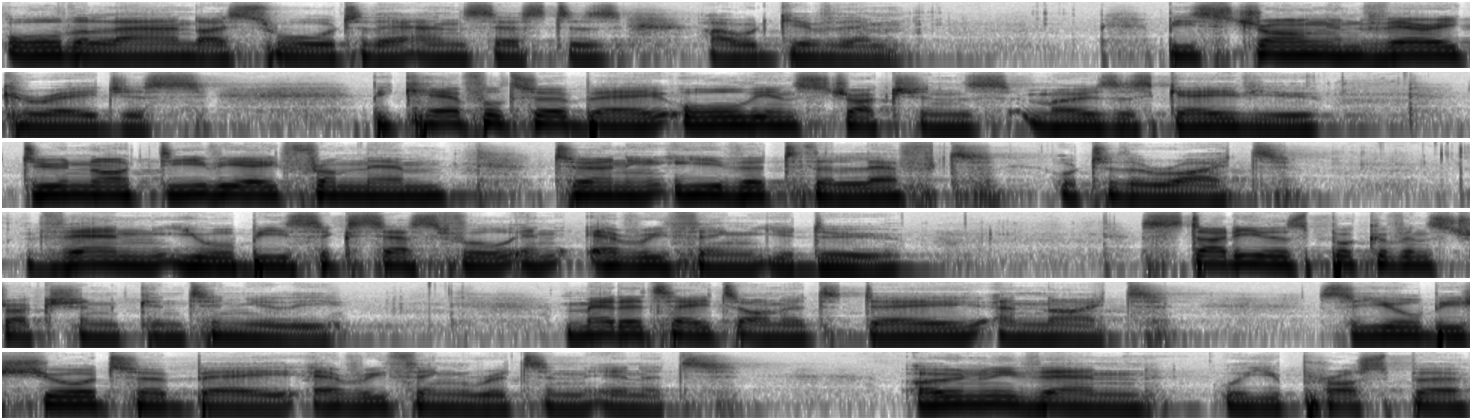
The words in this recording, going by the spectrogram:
all the land I swore to their ancestors I would give them. Be strong and very courageous. Be careful to obey all the instructions Moses gave you. Do not deviate from them, turning either to the left or to the right. Then you will be successful in everything you do. Study this book of instruction continually. Meditate on it day and night, so you'll be sure to obey everything written in it. Only then will you prosper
